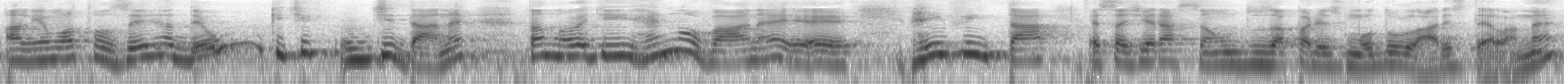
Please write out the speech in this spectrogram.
a linha Moto Z já deu o que tinha de dar, né? Está na hora de renovar, né? É, reinventar essa geração dos aparelhos modulares dela, né?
